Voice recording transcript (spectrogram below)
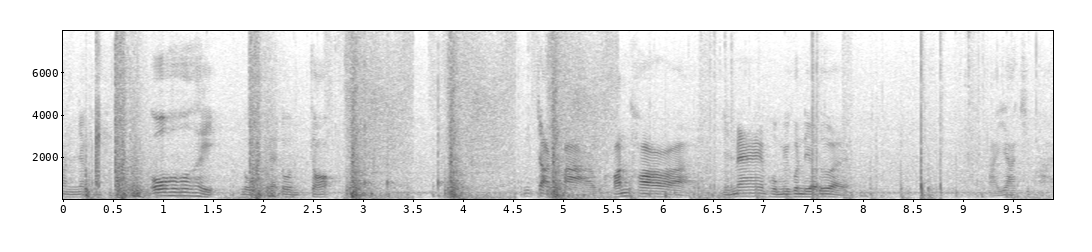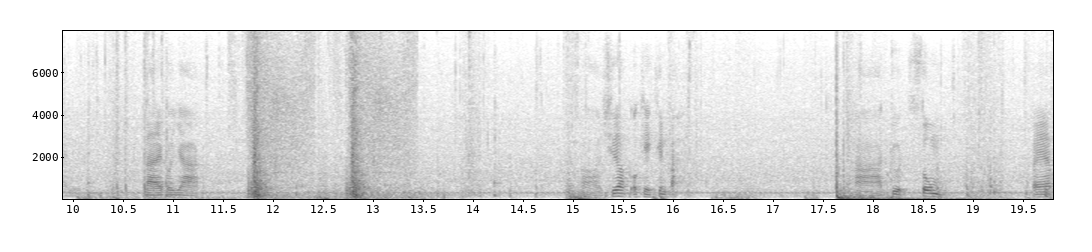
มันยัง โอ้ย โดนแกโดนเจาะรู้จักเปล่าคอนทอร์เห็นไหมผมมีคนเดียวด้วย หายากชิบหายเลย ได้ก็ยากอ่าเชือกโอเคขึ้นไป หาจุดซุ่ม แป๊บ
